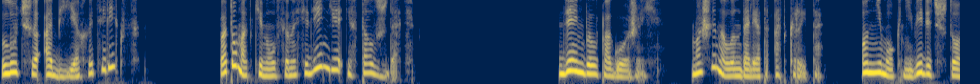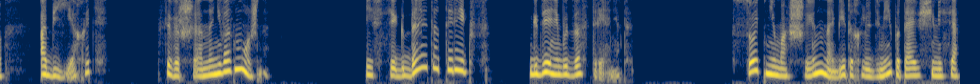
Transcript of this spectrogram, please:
лучше объехать Рикс, потом откинулся на сиденье и стал ждать. День был погожий. Машина ландолета открыта. Он не мог не видеть, что объехать совершенно невозможно. И всегда этот Рикс где-нибудь застрянет. Сотни машин, набитых людьми, пытающимися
